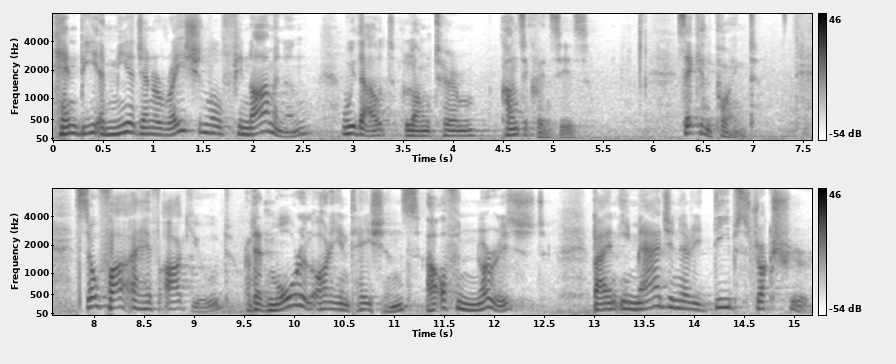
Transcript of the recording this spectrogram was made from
can be a mere generational phenomenon without long term consequences. Second point. So far, I have argued that moral orientations are often nourished by an imaginary deep structure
